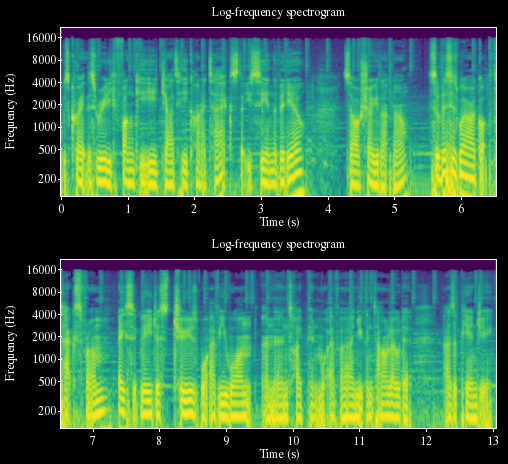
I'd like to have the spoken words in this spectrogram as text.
was create this really funky, jazzy kind of text that you see in the video. So I'll show you that now. So this is where I got the text from. Basically just choose whatever you want and then type in whatever and you can download it as a PNG.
